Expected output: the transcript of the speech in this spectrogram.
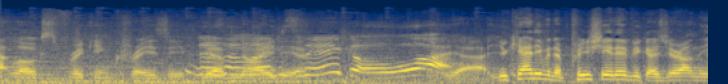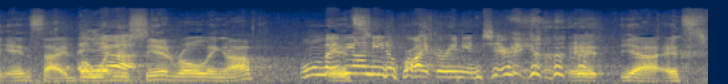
That looks freaking crazy. you have no look idea. sick or what? Yeah, you can't even appreciate it because you're on the inside, but when you see it rolling up, Well, maybe I need a bright green interior. it. Yeah, it's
